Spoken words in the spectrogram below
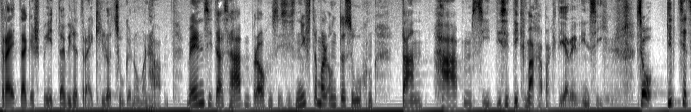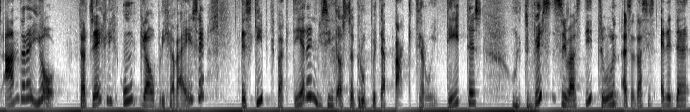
drei Tage später wieder drei Kilo zugenommen haben. Wenn Sie das haben, brauchen Sie es nicht einmal untersuchen, dann haben Sie diese Dickmacherbakterien in sich. So, gibt es jetzt andere? Ja, Tatsächlich unglaublicherweise es gibt Bakterien, die sind aus der Gruppe der Bacteroidetes und wissen Sie, was die tun? Also das ist eine der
